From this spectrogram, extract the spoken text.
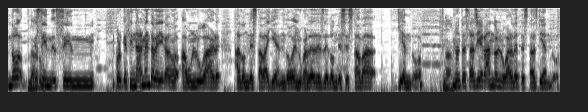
no, sin, sin porque finalmente había llegado a un lugar a donde estaba yendo, en lugar de desde donde se estaba yendo. No te estás llegando en lugar de te estás yendo.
